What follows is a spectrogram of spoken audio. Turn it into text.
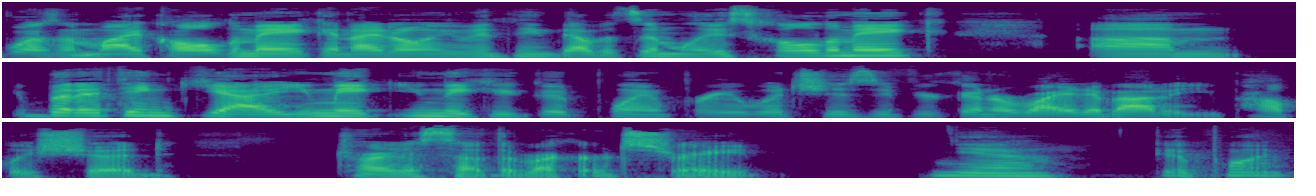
wasn't my call to make, and I don't even think that was Emily's call to make. Um, but I think yeah, you make you make a good point, Brie, which is if you're going to write about it, you probably should try to set the record straight. Yeah, good point.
